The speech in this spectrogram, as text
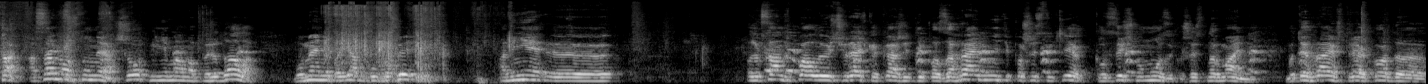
Так, а саме основне, що от мені мама передала, бо в мене баян був робити, а мені е, Олександр Павлович Редька каже, типу, заграй мені типу, щось таке, класичну музику, щось нормальне. Бо ти граєш три акорда.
